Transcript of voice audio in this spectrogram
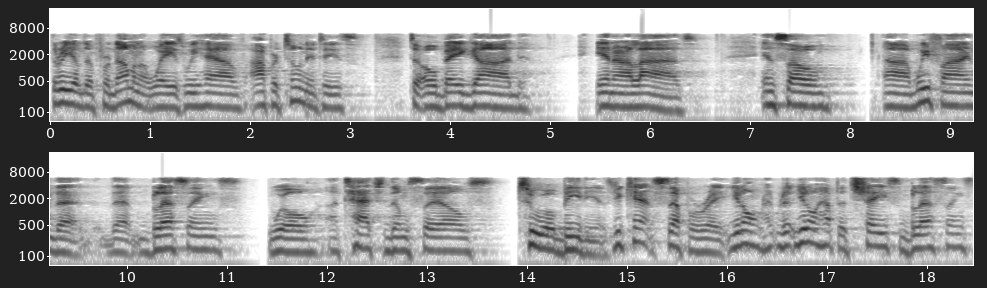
three of the predominant ways we have opportunities to obey God in our lives. And so um, we find that that blessings will attach themselves to obedience. You can't separate. You don't, you don't have to chase blessings.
